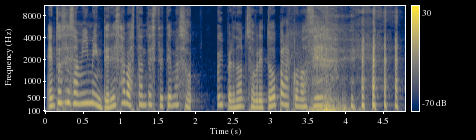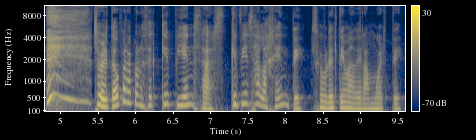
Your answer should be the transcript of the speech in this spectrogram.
Entonces a mí me interesa bastante este tema, so- uy, perdón, sobre todo para conocer, sobre todo para conocer qué piensas, qué piensa la gente sobre el tema de la muerte.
